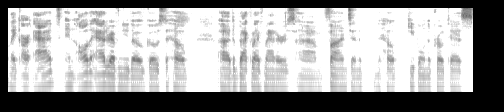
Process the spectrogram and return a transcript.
like our ads, and all the ad revenue though goes to help uh, the Black Lives Matters um, funds and help people in the protests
